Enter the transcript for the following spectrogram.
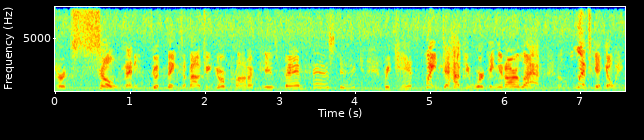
heard so many good things about you. Your product is fantastic. We can't wait to have you working in our lab. Let's get going.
